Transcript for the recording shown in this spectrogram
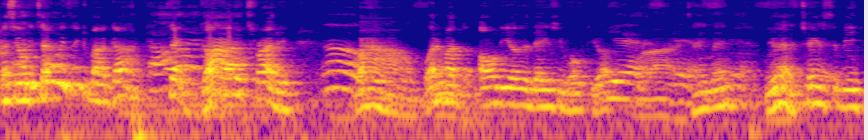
That's the only time we think about God. Oh Thank God. it's Friday. Oh, Wow. What about the, all the other days He woke you up? Yes, Right. yes, Amen. yes. You had a chance to be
